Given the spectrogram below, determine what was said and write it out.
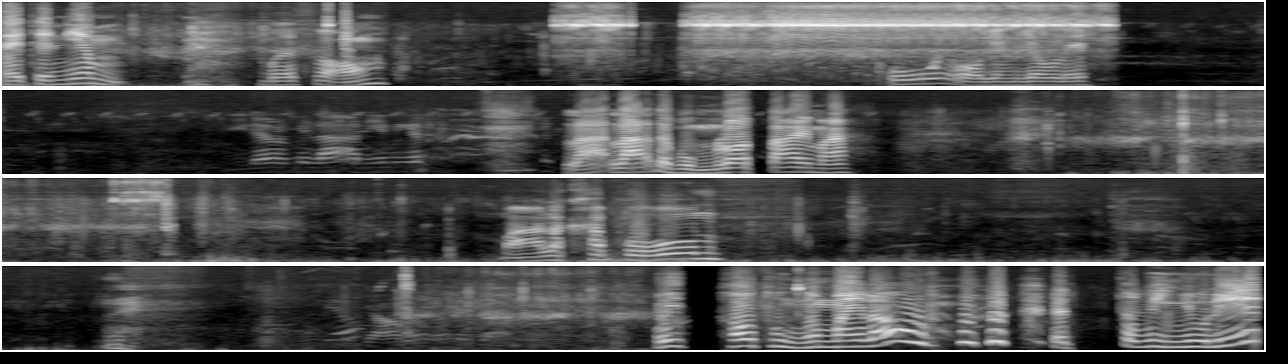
ไทเทเนียม เบอร์สองโอ้ยออกอย่างเดียวเลยดีแล้วมันไม่ละอันนี้ไม่งั้นละละแต่ผมรอดใต้มา มาแล้วครับผมเฮ้ยเข้าถุงทำไมแล้วกระสวิงอยู่นี่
